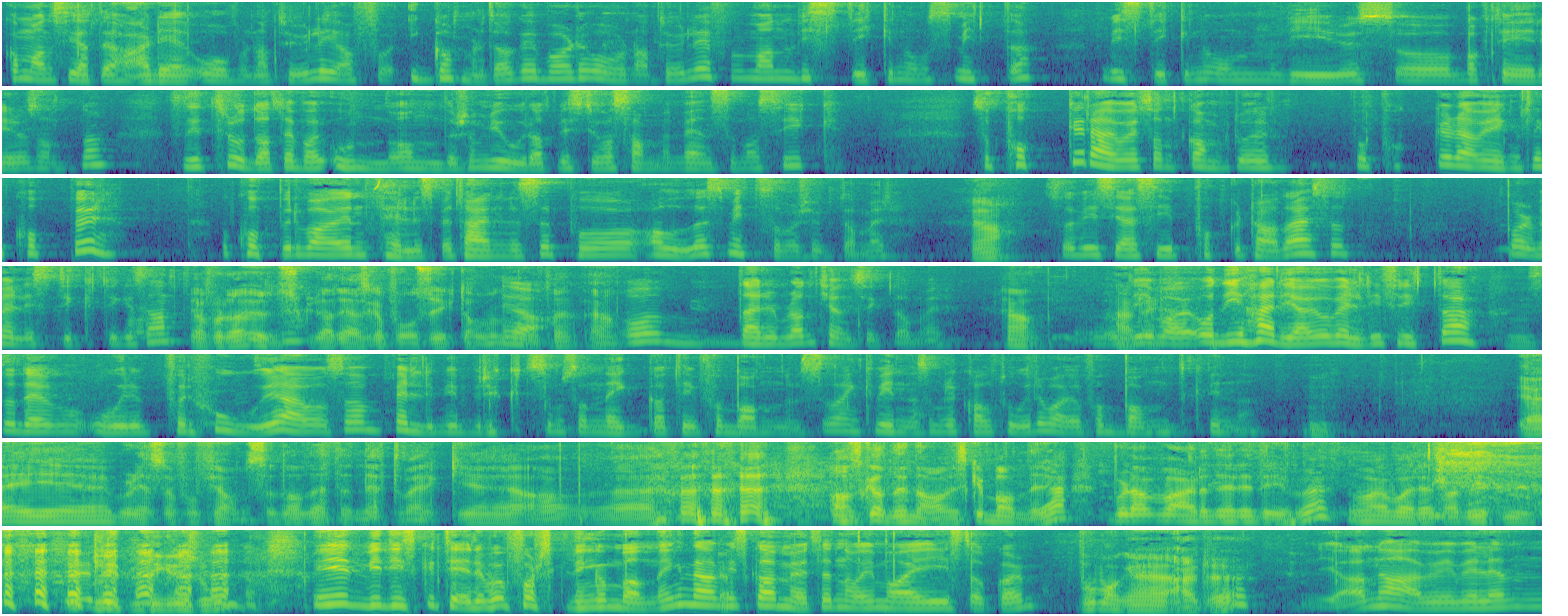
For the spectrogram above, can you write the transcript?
kan man si at det, er det overnaturlig. Ja, for I gamle dager var det overnaturlig, for man visste ikke noe om smitte. Visste ikke noe om virus og bakterier. og sånt noe. Så de trodde at det var onde ånder som gjorde at hvis du var sammen med en som var syk. Så pokker er jo et sånt gammelt ord. For pokker det er jo egentlig kopper. Og kopper var en fellesbetegnelse på alle smittsomme sykdommer. Ja. Så hvis jeg sier 'pokker ta deg', så var det veldig stygt. ikke sant? ja, For da ønsker de at jeg skal få sykdommen? Ja. Ja. Og deriblant kjønnssykdommer. Ja. Og de, var, og de herja jo veldig fritt da. Så det ordet for hore er jo også veldig mye brukt som sånn negativ forbannelse. Og en kvinne som ble kalt hore, var jo forbannet kvinne. Jeg ble så forfjamset av dette nettverket av, eh, av skandinaviske bannere. hva er det dere driver med? Nå har jeg bare en liten, en liten digresjon. Vi, vi diskuterer vår forskning om banning. da. Vi skal ha møte nå i mai i Stockholm. Hvor mange er dere? Ja, nå er vi vel en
